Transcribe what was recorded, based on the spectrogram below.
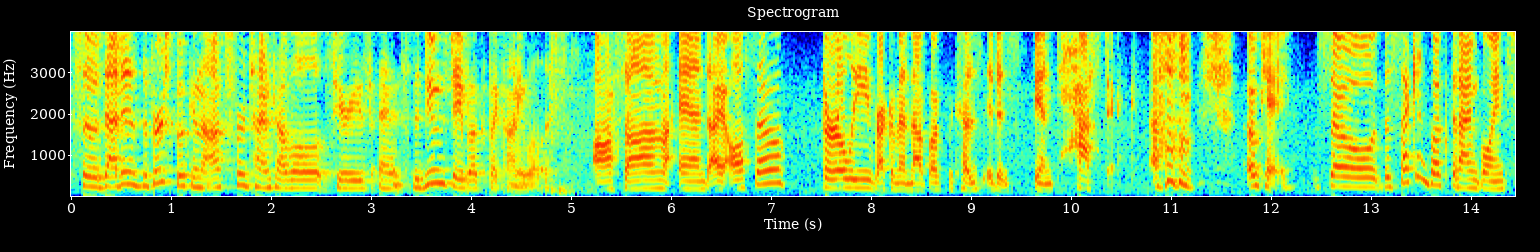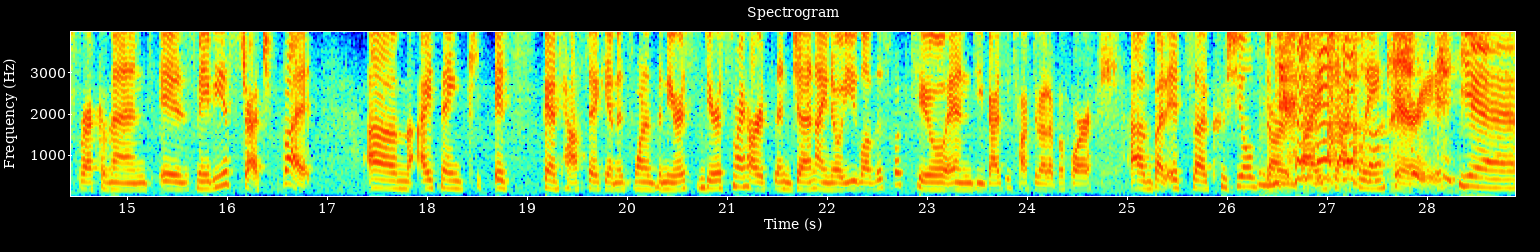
So that is the first book in the Oxford Time Travel series, and it's The Doomsday Book by Connie Willis. Awesome. And I also thoroughly recommend that book because it is fantastic. Um, okay, so the second book that I'm going to recommend is maybe a stretch, but um, I think it's fantastic and it's one of the nearest and dearest to my hearts. And Jen, I know you love this book too, and you guys have talked about it before. Um, but it's uh, Kushiel's Dart by Jacqueline Carey. Yeah.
